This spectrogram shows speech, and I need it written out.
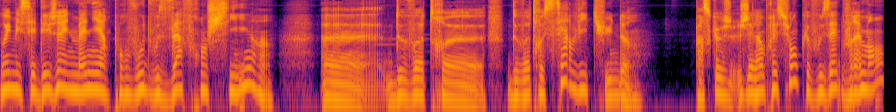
Oui, mais c'est déjà une manière pour vous de vous affranchir euh, de votre euh, de votre servitude. Parce que j'ai l'impression que vous êtes vraiment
